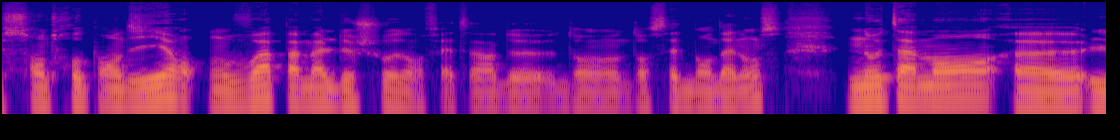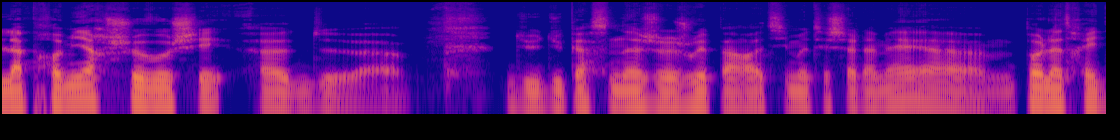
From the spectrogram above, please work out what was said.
sans trop en dire, on voit pas mal de choses en fait hein, dans, cette bande-annonce, notamment la première chevauchée de, du personnage joué par euh, Timothée Chalamet, euh, Paul Atreides,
